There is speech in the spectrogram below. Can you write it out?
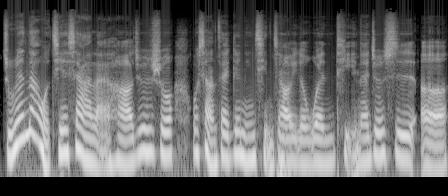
主任，那我接下来哈，就是说，我想再跟您请教一个问题，嗯、那就是呃。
